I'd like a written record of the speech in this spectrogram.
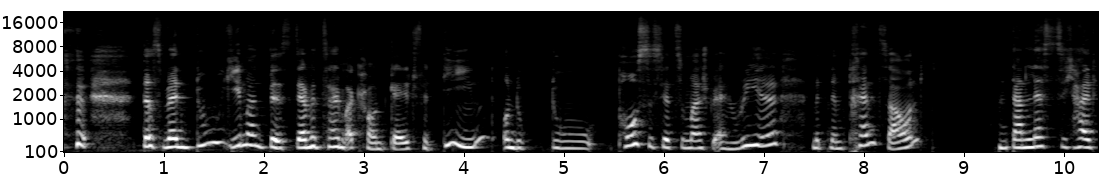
dass wenn du jemand bist, der mit seinem Account Geld verdient und du, du postest jetzt zum Beispiel ein Reel mit einem Trendsound, dann lässt sich halt,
